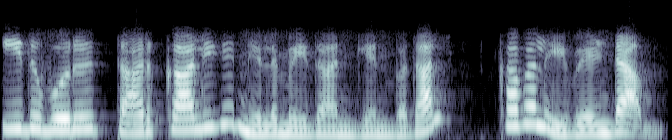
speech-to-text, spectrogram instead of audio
இது ஒரு தற்காலிக நிலைமைதான் என்பதால் கவலை வேண்டாம்.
